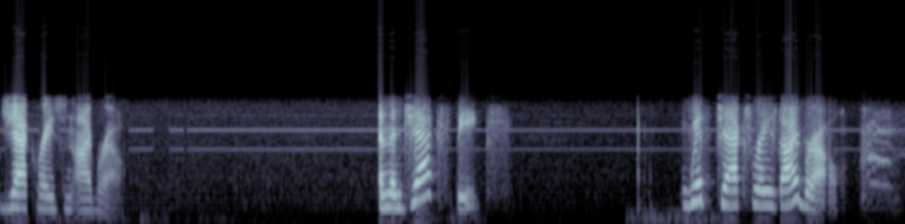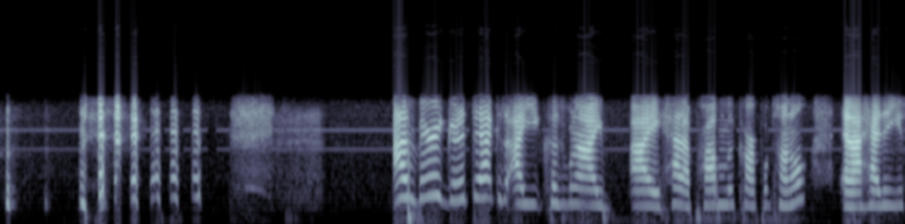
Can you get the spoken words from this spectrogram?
Jack raised an eyebrow. And then Jack speaks with Jack's raised eyebrow. I'm very good at that because I because when I I had a problem with carpal tunnel and I had to use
